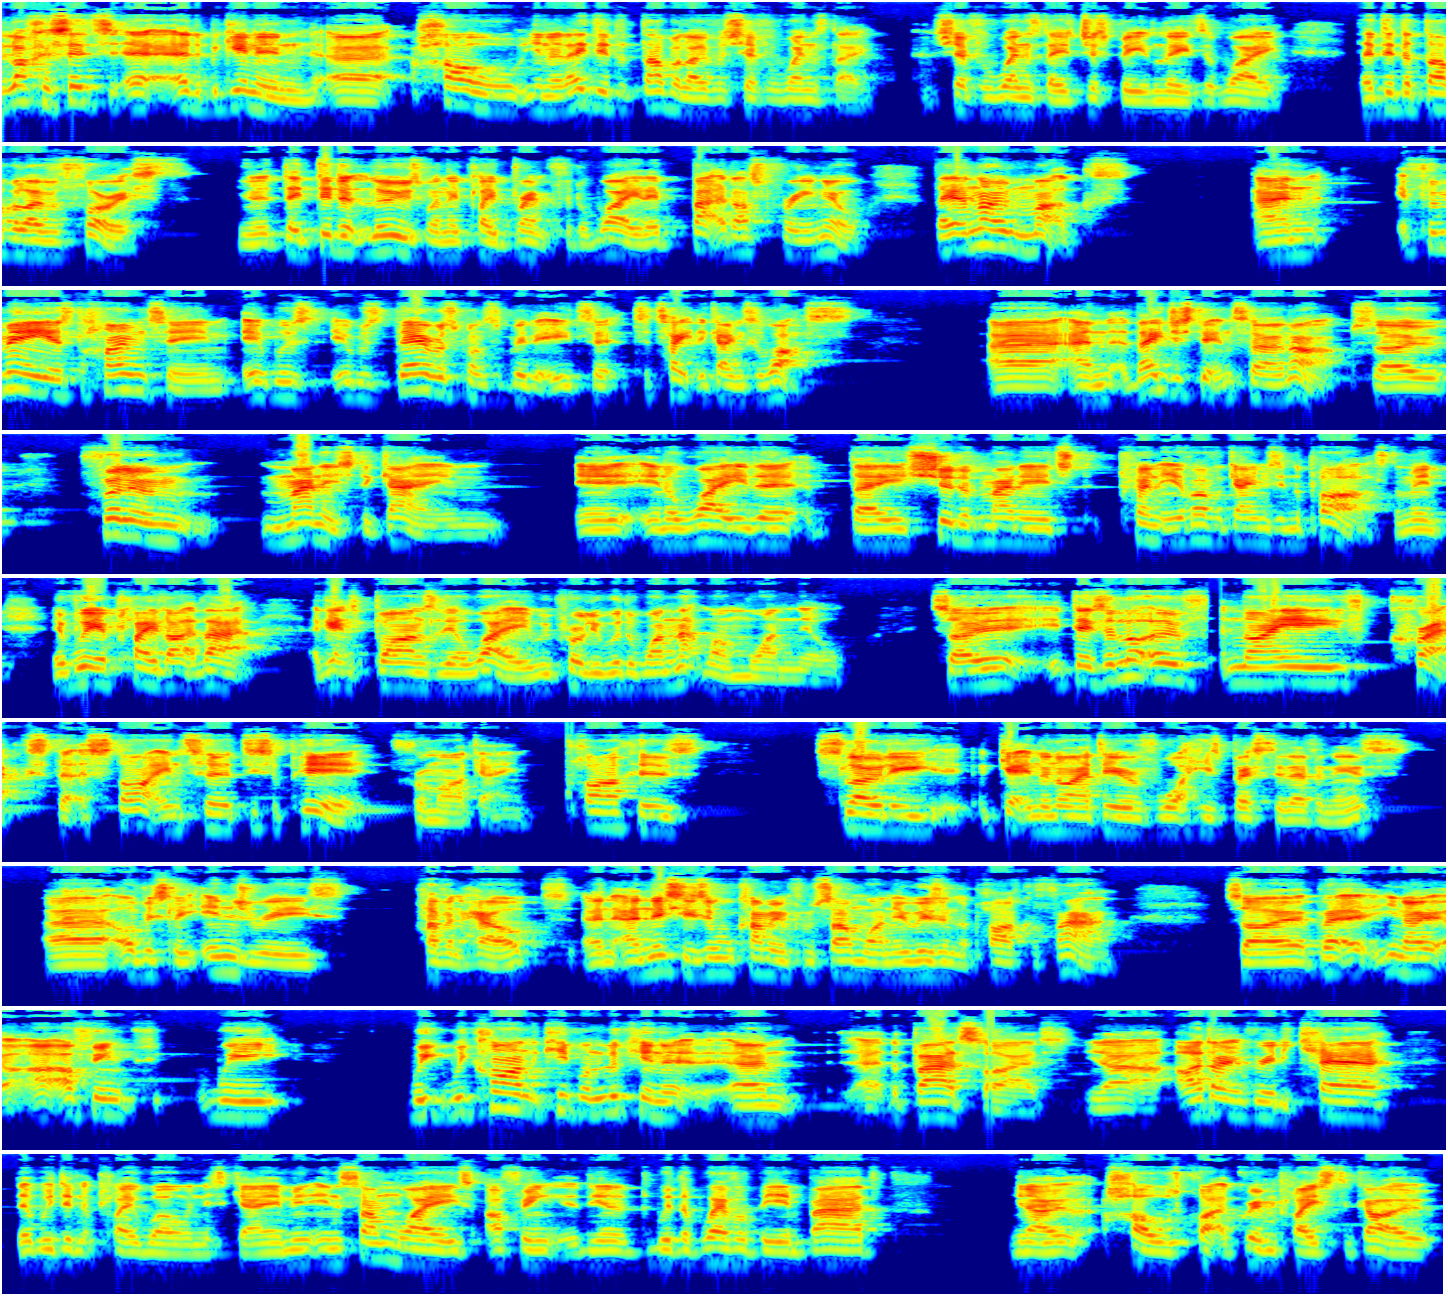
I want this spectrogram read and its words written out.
like I said uh, at the beginning, uh, Hull, you know, they did a double over Sheffield Wednesday. Sheffield Wednesday's just beaten Leeds away. They did a double over Forest. You know, they didn't lose when they played Brentford away. They battered us 3 0. They are no mugs. And for me, as the home team, it was it was their responsibility to, to take the game to us. Uh, and they just didn't turn up. So Fulham managed the game in, a way that they should have managed plenty of other games in the past. I mean, if we had played like that against Barnsley away, we probably would have won that one 1 0. So it, there's a lot of naive cracks that are starting to disappear from our game. Parker's slowly getting an idea of what his best 11 is. Uh, obviously, injuries haven't helped. And, and this is all coming from someone who isn't a Parker fan. So, but you know, I, I think we we we can't keep on looking at um, at the bad side. You know, I, I, don't really care that we didn't play well in this game. In, in some ways, I think you know, with the weather being bad, you know, Hull's quite a grim place to go.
